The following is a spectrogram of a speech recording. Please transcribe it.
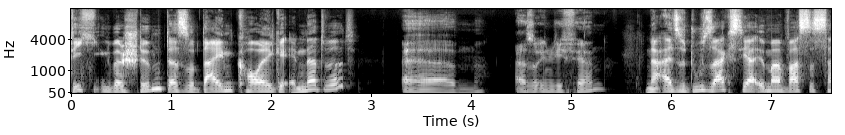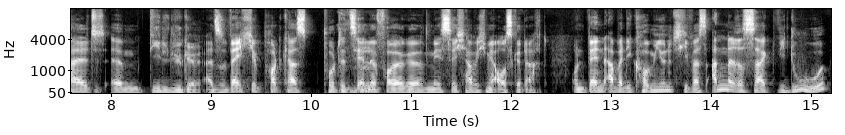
dich überstimmt, dass so dein Call geändert wird? Ähm, also inwiefern? Na, also du sagst ja immer, was ist halt ähm, die Lüge? Also welche Podcast potenzielle Folge mäßig habe ich mir ausgedacht? Und wenn aber die Community was anderes sagt wie du,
